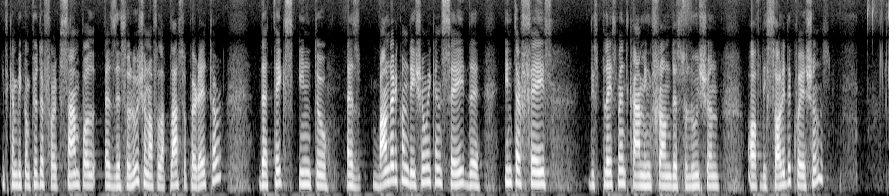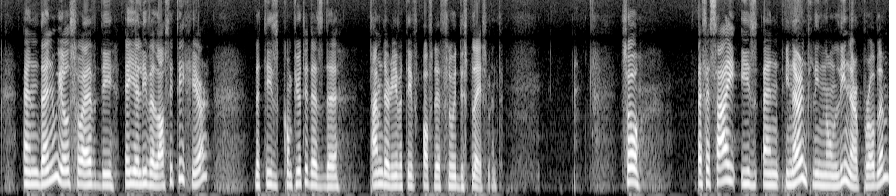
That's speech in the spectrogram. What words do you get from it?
It can be computed, for example, as the solution of Laplace operator that takes into, as boundary condition, we can say the interface displacement coming from the solution of the solid equations. And then we also have the ALE velocity here that is computed as the time derivative of the fluid displacement. So FSI is an inherently nonlinear problem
